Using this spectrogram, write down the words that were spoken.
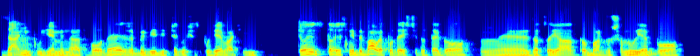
zanim pójdziemy nad wodę, żeby wiedzieć czego się spodziewać i to jest, to jest niebywałe podejście do tego, e, za co ja to bardzo szanuję, bo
